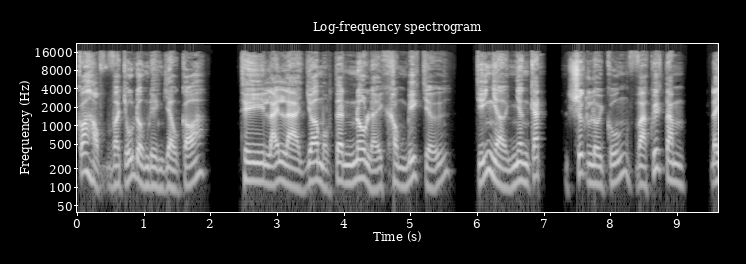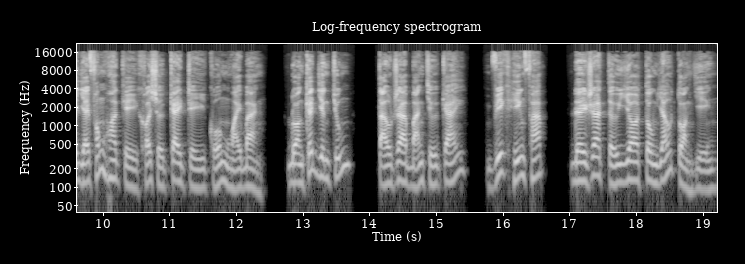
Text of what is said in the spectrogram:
có học và chủ đồn điền giàu có, thì lại là do một tên nô lệ không biết chữ, chỉ nhờ nhân cách, sức lôi cuốn và quyết tâm đã giải phóng Hoa Kỳ khỏi sự cai trị của ngoại bang, đoàn kết dân chúng, tạo ra bản chữ cái, viết hiến pháp, đề ra tự do tôn giáo toàn diện,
